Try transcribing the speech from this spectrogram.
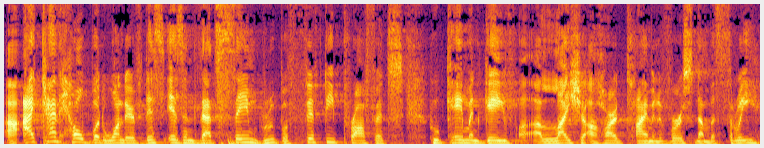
Uh, I can't help but wonder if this isn't that same group of 50 prophets who came and gave uh, Elisha a hard time in verse number three,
